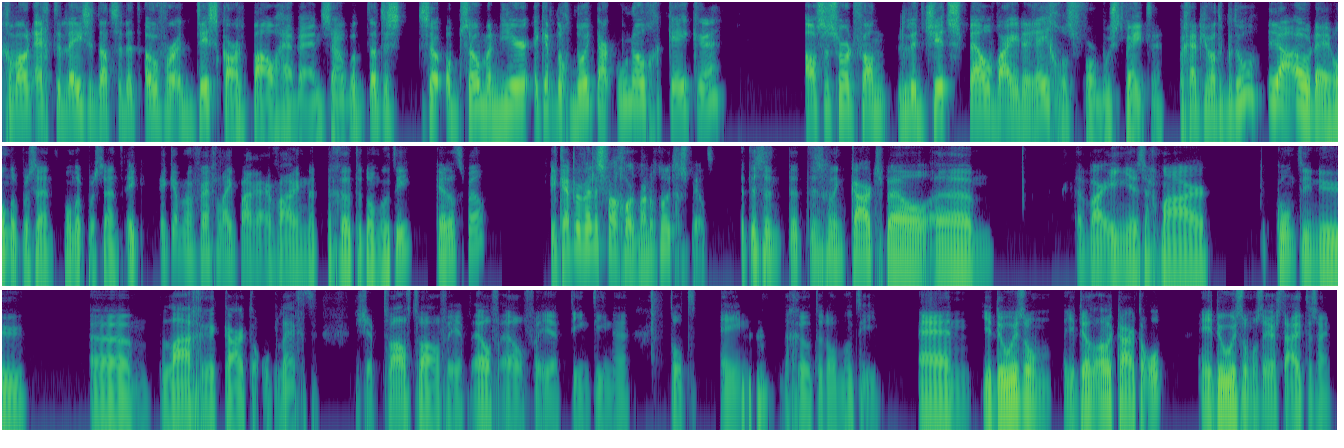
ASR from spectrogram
gewoon echt te lezen dat ze het over een discardpaal hebben en zo. Want dat is zo, op zo'n manier... Ik heb nog nooit naar Uno gekeken als een soort van legit spel waar je de regels voor moest weten. Begrijp je wat ik bedoel? Ja, oh nee, 100%. 100%. Ik, ik heb een vergelijkbare ervaring met de grote Dalmoutie. Ken je dat spel? Ik heb er wel eens van gehoord, maar nog nooit gespeeld. Het is een, het is een kaartspel ehm, waarin je zeg maar continu ehm, lagere kaarten oplegt. Dus je hebt 12 12 en je hebt 11 11 en je hebt 10 10 tot 1, Mhm. de grote Dalmoutie. En je doel is om, je deelt alle kaarten op en je doel is om als eerste uit te zijn.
